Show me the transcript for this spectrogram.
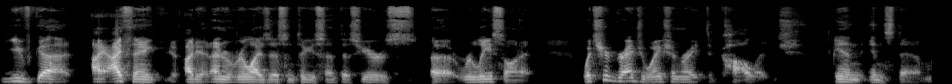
you've got. I, I think I didn't. I didn't realize this until you sent this year's uh, release on it. What's your graduation rate to college in in STEM?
